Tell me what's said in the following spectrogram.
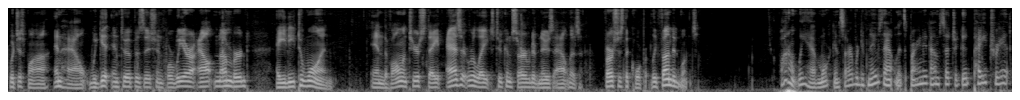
which is why and how we get into a position where we are outnumbered 80 to 1 in the volunteer state as it relates to conservative news outlets versus the corporately funded ones. Why don't we have more conservative news outlets, Brandon? I'm such a good patriot.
